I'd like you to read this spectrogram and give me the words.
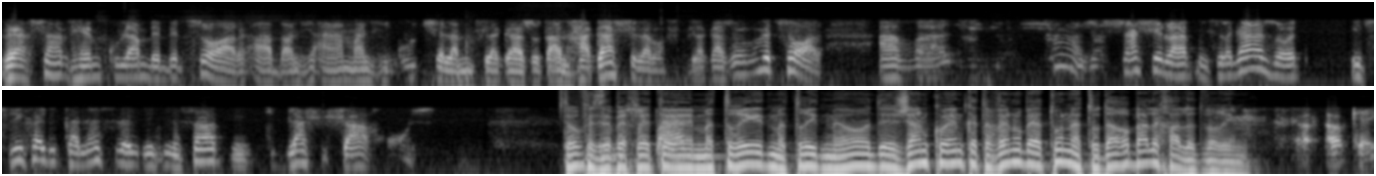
ועכשיו הם כולם בבית סוהר, המנהיגות של המפלגה הזאת, ההנהגה של המפלגה הזאת בבית סוהר. אבל הירושה של המפלגה הזאת הצליחה להיכנס, נכנסה, קיבלה שישה אחוז. טוב, וזה בהחלט אה, מטריד, מטריד מאוד. אה, ז'אן כהן, כתבנו באתונה, תודה רבה לך על הדברים. אוקיי.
